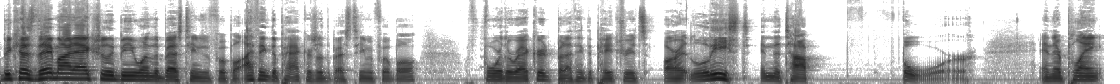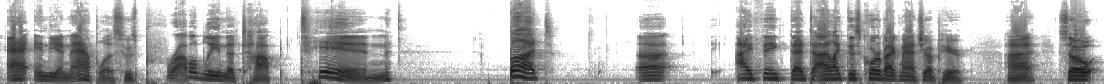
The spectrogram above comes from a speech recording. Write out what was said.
because they might actually be one of the best teams in football. I think the Packers are the best team in football for the record, but I think the Patriots are at least in the top four. And they're playing at Indianapolis, who's probably in the top 10. But uh, I think that I like this quarterback matchup here. Uh, so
